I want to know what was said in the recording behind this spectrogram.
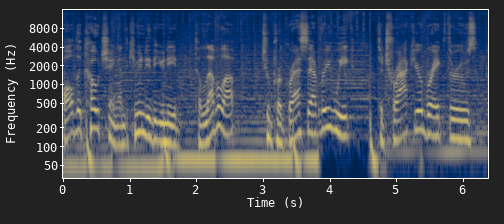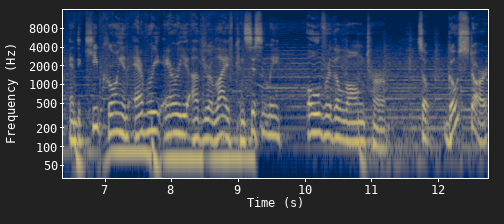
all the coaching and the community that you need to level up, to progress every week, to track your breakthroughs, and to keep growing in every area of your life consistently over the long term. So go start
